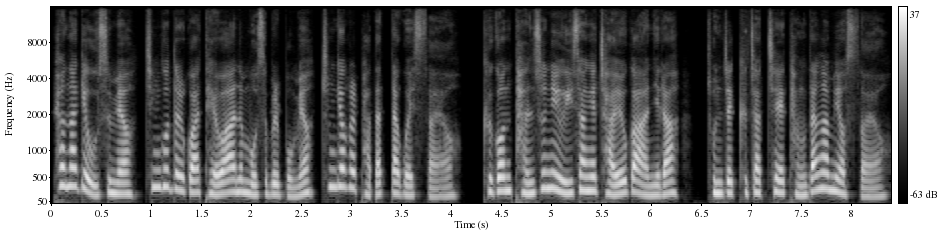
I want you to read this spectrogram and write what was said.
편하게 웃으며 친구들과 대화하는 모습을 보며 충격을 받았다고 했어요. 그건 단순히 의상의 자유가 아니라 존재 그 자체의 당당함이었어요.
